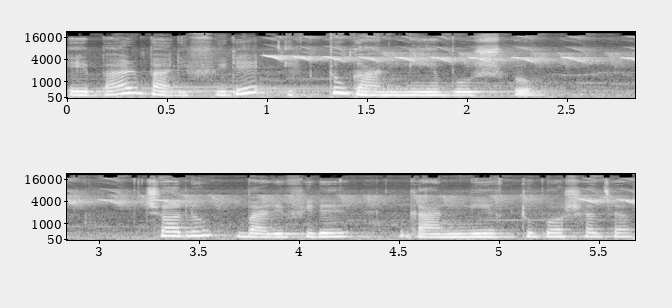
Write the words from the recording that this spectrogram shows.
এবার বাড়ি ফিরে একটু গান নিয়ে বসবো। চলো বাড়ি ফিরে গান নিয়ে একটু বসা যাক।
